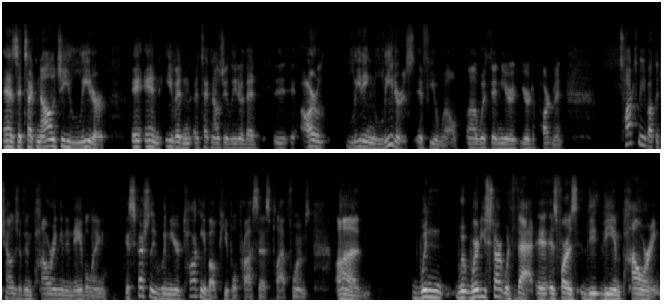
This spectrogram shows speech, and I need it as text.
as a technology leader, and even a technology leader that uh, are leading leaders, if you will, uh, within your your department. Talk to me about the challenge of empowering and enabling, especially when you're talking about people process platforms. Uh, when where do you start with that as far as the the empowering?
